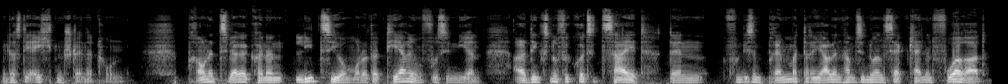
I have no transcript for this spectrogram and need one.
wie das die echten Sterne tun. Braune Zwerge können Lithium oder Deuterium fusionieren, allerdings nur für kurze Zeit, denn von diesen Brennmaterialien haben sie nur einen sehr kleinen Vorrat,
